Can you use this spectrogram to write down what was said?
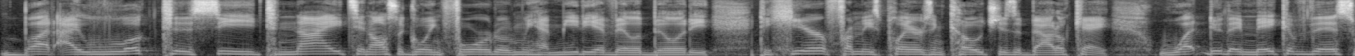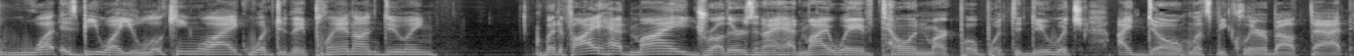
but I look to see tonight and also going forward when we have media availability to hear from these players and coaches about okay, what do they make of this? What is BYU looking like? What do they plan on doing? But if I had my druthers and I had my way of telling Mark Pope what to do, which I don't, let's be clear about that.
